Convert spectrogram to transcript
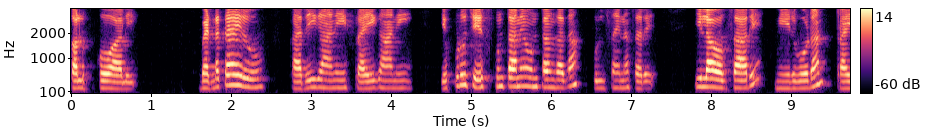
కలుపుకోవాలి. బెండకాయలు కర్రీ కానీ ఫ్రై కానీ ఎప్పుడూ చేసుకుంటానే ఉంటాం కదా పులుసు అయినా సరే. ఇలా ఒకసారి మీరు కూడా ట్రై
